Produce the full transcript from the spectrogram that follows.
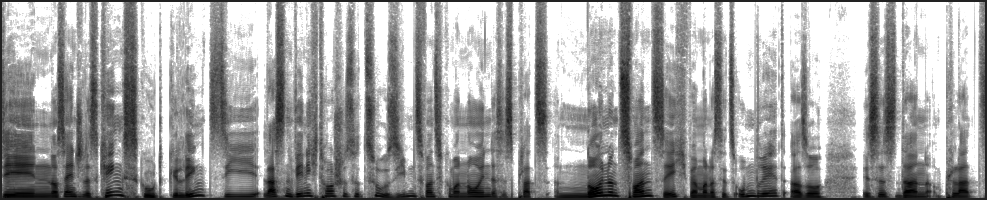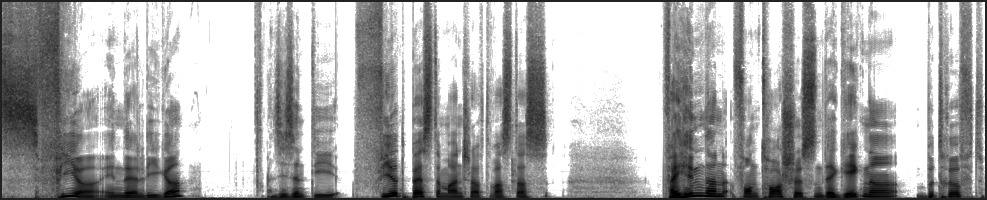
den Los Angeles Kings gut gelingt, sie lassen wenig Torschüsse zu. 27,9, das ist Platz 29, wenn man das jetzt umdreht. Also ist es dann Platz 4 in der Liga. Sie sind die viertbeste Mannschaft, was das Verhindern von Torschüssen der Gegner betrifft.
